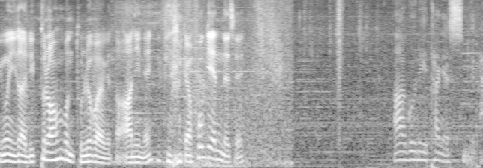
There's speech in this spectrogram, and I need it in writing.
이건 이따 리플을 한번 돌려봐야겠다. 아니네. 그냥, 그냥 포기했네 쟤. 아군이 당했습니다.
